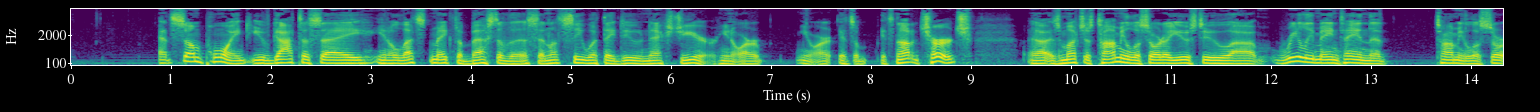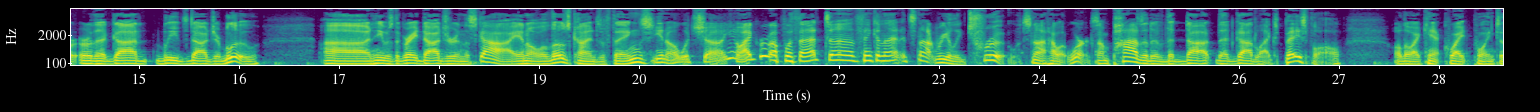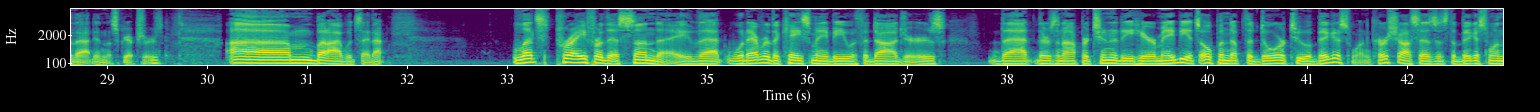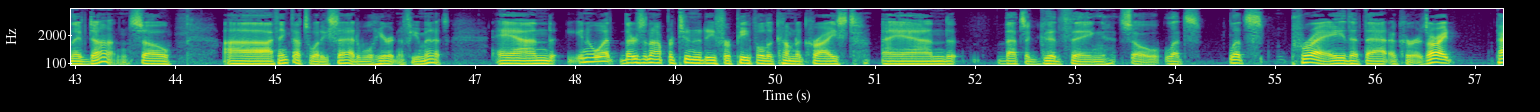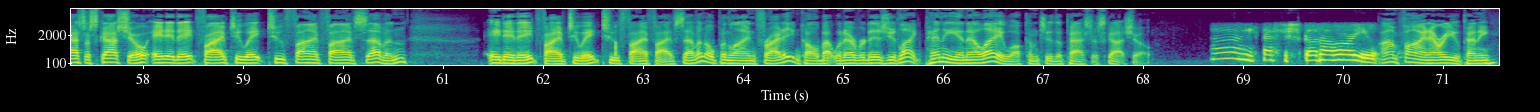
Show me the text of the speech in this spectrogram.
at some point you've got to say, you know, let's make the best of this and let's see what they do next year. You know, our, you know, our, it's a, it's not a church uh, as much as Tommy Lasorda used to uh, really maintain that Tommy Lasorda or that God bleeds Dodger blue. Uh, and he was the great Dodger in the sky and all of those kinds of things, you know, which, uh, you know, I grew up with that, uh, thinking that it's not really true. It's not how it works. I'm positive that, Do- that God likes baseball, although I can't quite point to that in the scriptures. Um, but I would say that. Let's pray for this Sunday that whatever the case may be with the Dodgers, that there's an opportunity here. Maybe it's opened up the door to a biggest one. Kershaw says it's the biggest one they've done. So uh, I think that's what he said. We'll hear it in a few minutes. And you know what? There's an opportunity for people to come to Christ, and that's a good thing. So let's let's pray that that occurs. All right, Pastor Scott Show, 888-528-2557. 888-528-2557. Open line Friday. You can call about whatever it is you'd like. Penny in L.A., welcome to the Pastor Scott Show. Hi, Pastor Scott. How are you? I'm fine. How are you, Penny?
